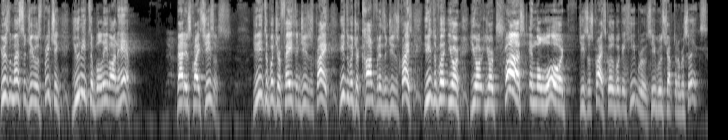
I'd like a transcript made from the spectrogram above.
Here's the message he was preaching you need to believe on him, that is Christ Jesus. You need to put your faith in Jesus Christ. You need to put your confidence in Jesus Christ. You need to put your, your, your trust in the Lord Jesus Christ. Go to the book of Hebrews, Hebrews chapter number 6.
